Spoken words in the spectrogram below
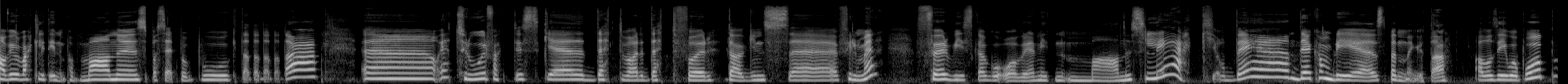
har vi jo vært litt inne på manus, basert på bok, da, da, da, da, da. Eh, og jeg tror faktisk eh, dette var det for dagens eh, filmer. Før vi skal gå over i en liten manuslek. Og det, det kan bli spennende, gutta. Alle sier wop wop.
